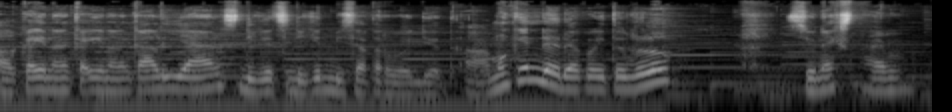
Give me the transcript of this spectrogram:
uh, keinginan-keinginan kalian sedikit-sedikit bisa terwujud. Uh, mungkin dari aku itu dulu. See you next time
